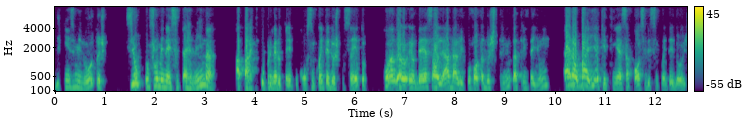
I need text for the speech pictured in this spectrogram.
de 15 minutos, se o, Fluminense termina a parte, o primeiro tempo com 52%, quando eu, eu, dei essa olhada ali por volta dos 30, 31, era o Bahia que tinha essa posse de 52.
